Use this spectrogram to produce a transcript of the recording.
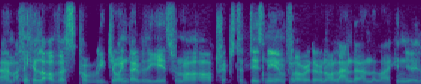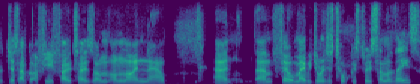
Um, I think a lot of us probably joined over the years from our, our trips to Disney and Florida yeah. and Orlando and the like. And you, just I've got a few photos on online now. Uh, um, Phil, maybe do you want to just talk us through some of these?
